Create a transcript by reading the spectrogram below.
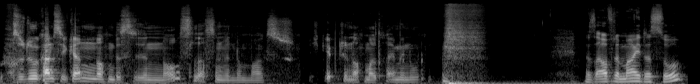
Also du kannst dich gerne noch ein bisschen auslassen, wenn du magst. Ich gebe dir noch mal drei Minuten. Pass auf, dann mache ich das so.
